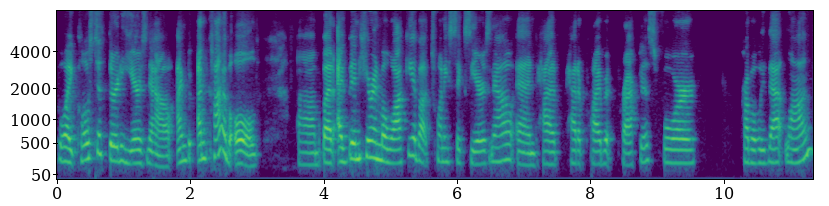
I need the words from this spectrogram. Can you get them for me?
boy close to 30 years now. I'm I'm kind of old, um, but I've been here in Milwaukee about 26 years now, and have had a private practice for probably that long.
